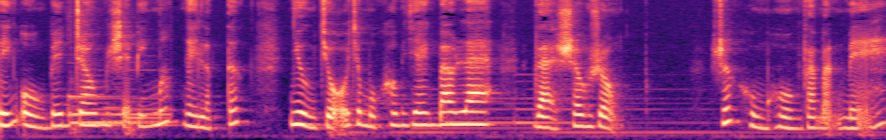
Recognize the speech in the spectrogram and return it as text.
tiếng ồn bên trong sẽ biến mất ngay lập tức, nhường chỗ cho một không gian bao la và sâu rộng. Rất hùng hồn và mạnh mẽ,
